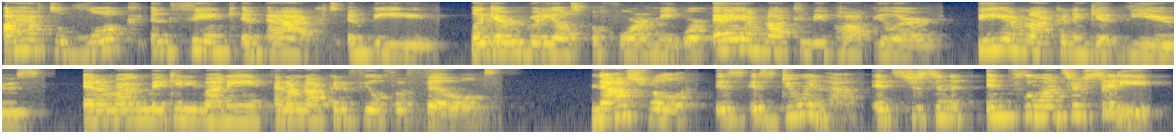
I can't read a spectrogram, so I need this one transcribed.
I have to look and think and act and be like everybody else before me. Or A, I'm not going to be popular. B, I'm not going to get views and I'm not going to make any money and I'm not going to feel fulfilled. Nashville is is doing that. It's just an influencer city.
